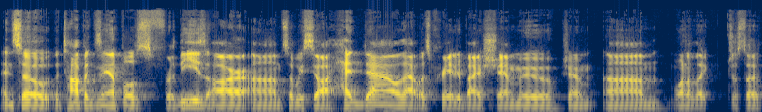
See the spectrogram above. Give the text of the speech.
And so the top examples for these are um, so we saw Head DAO that was created by Shamu, Sham, um, one of like just a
